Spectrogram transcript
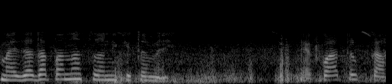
mas é da Panasonic também. É 4K.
